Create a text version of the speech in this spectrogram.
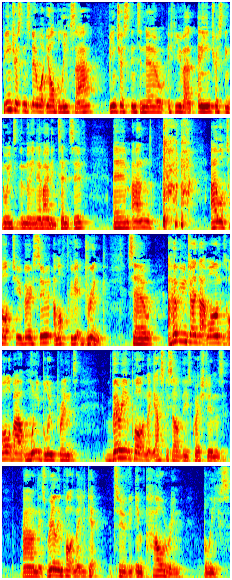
be interesting to know what your beliefs are. Be interesting to know if you've had any interest in going to the Millionaire Mind Intensive. Um, and I will talk to you very soon. I'm off to go get a drink. So I hope you enjoyed that one. It's all about money blueprints. Very important that you ask yourself these questions and it's really important that you get to the empowering beliefs.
